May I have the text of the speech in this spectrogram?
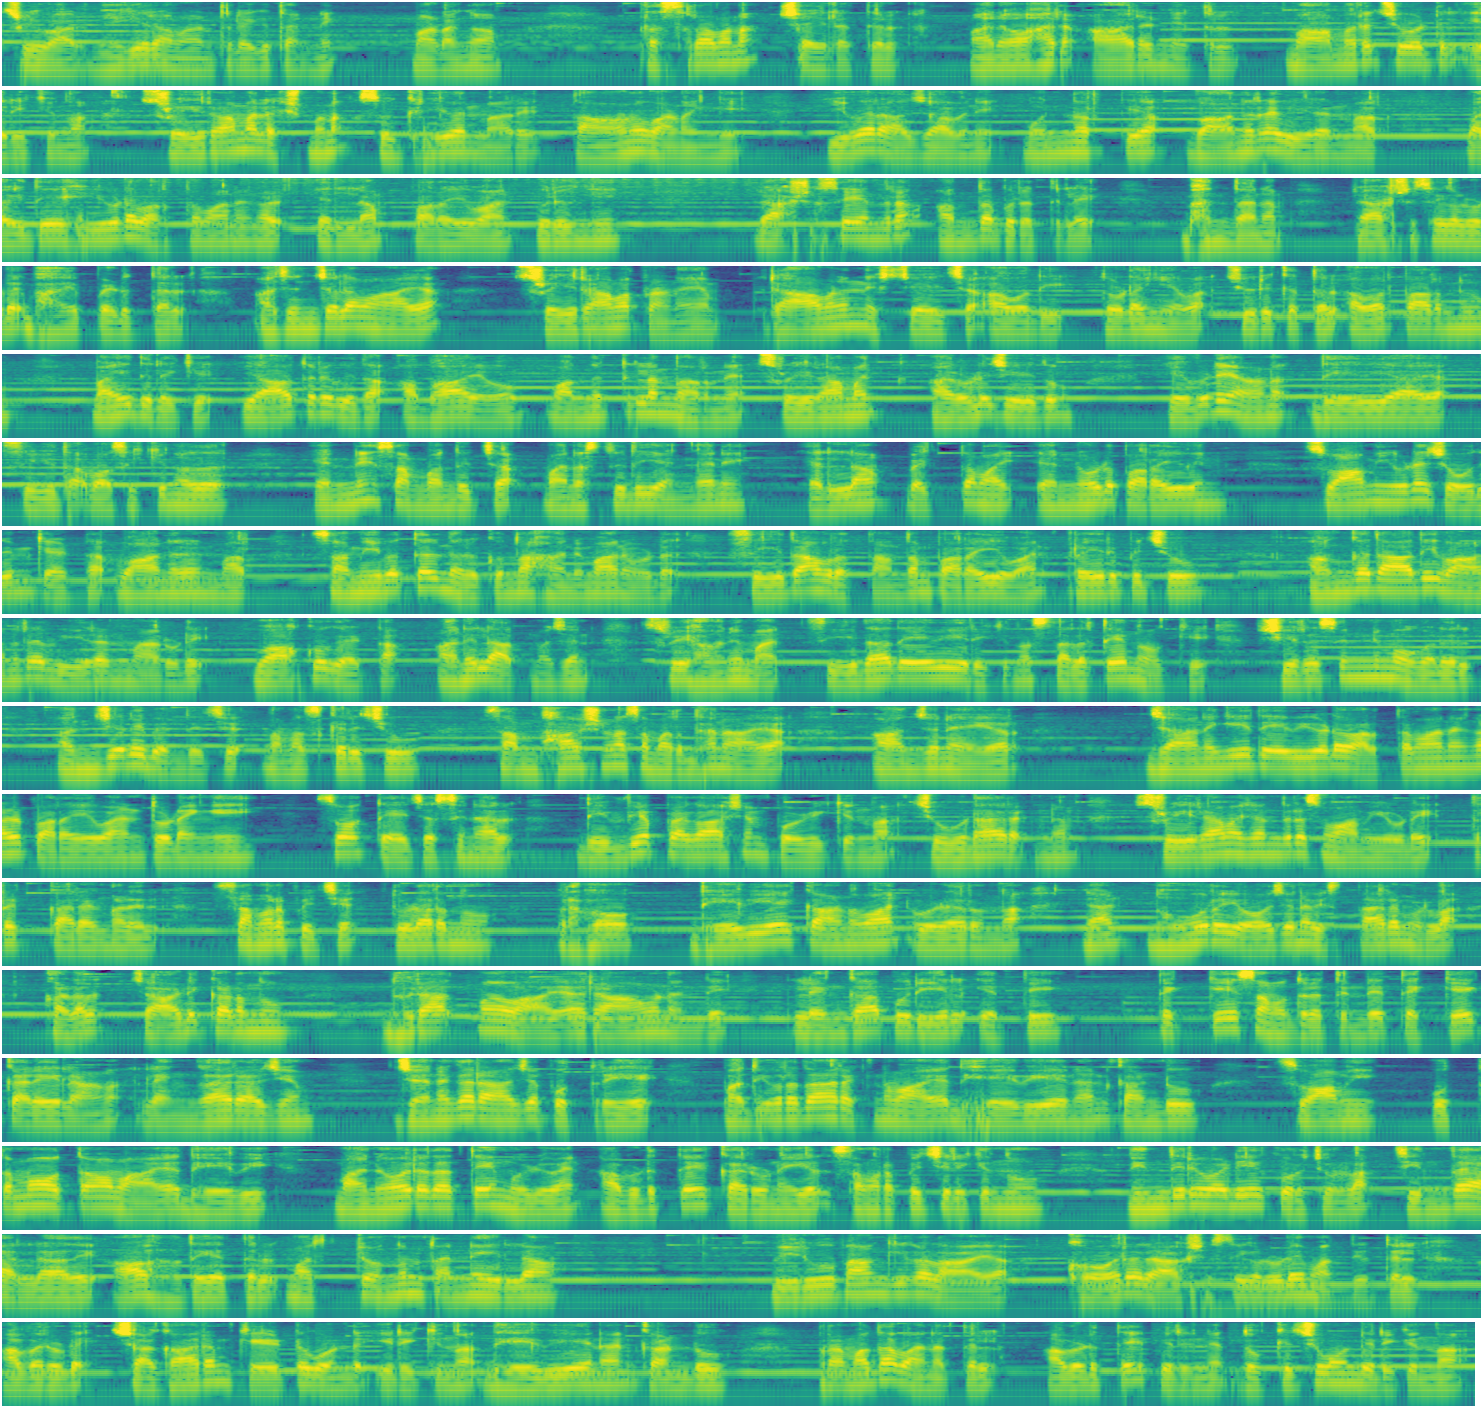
ശ്രീ വാൽമീകി രാമായണത്തിലേക്ക് തന്നെ മടങ്ങാം. പ്രസ്രവണ ശൈലത്തിൽ മനോഹര ആരണ്യത്തിൽ മാമരച്ചുവട്ടിൽ ഇരിക്കുന്ന ശ്രീരാമലക്ഷ്മണ സുഗ്രീവന്മാരെ താണു വണങ്ങി യുവരാജാവിനെ മുൻനിർത്തിയ വാനരവീരന്മാർ വൈദേഹിയുടെ വർത്തമാനങ്ങൾ എല്ലാം പറയുവാൻ ഒരുങ്ങി. രാക്ഷസേന്ദ്ര അന്തപുരത്തിലെ ബന്ധനം രാക്ഷസികളുടെ ഭയപ്പെടുത്തൽ അചഞ്ചലമായ ശ്രീരാമ പ്രണയം രാവണൻ നിശ്ചയിച്ച അവധി തുടങ്ങിയവ ചുരുക്കത്തിൽ അവർ പറഞ്ഞു. മൈഥിലിക്ക് യാതൊരുവിധ അപായവും വന്നിട്ടില്ലെന്നറിഞ്ഞ് ശ്രീരാമൻ അരുളി ചെയ്തു എവിടെയാണ് ദേവിയായ സീത വസിക്കുന്നത്? എന്നെ സംബന്ധിച്ച മനസ്ഥിതി എങ്ങനെ? എല്ലാം വ്യക്തമായി എന്നോട് പറയുവിൻ. സ്വാമിയുടെ ചോദ്യം കേട്ട വാനരന്മാർ സമീപത്തിൽ നിൽക്കുന്ന ഹനുമാനോട് സീതാവൃത്താന്തം പറയുവാൻ പ്രേരിപ്പിച്ചു. അങ്കദാദി വാനര വീരന്മാരുടെ വാക്കുകേട്ട അനിലാത്മജൻ ശ്രീ ഹനുമാൻ സീതാദേവി ഇരിക്കുന്ന സ്ഥലത്തെ നോക്കി ശിരസിന് മുകളിൽ അഞ്ജലി ബന്ധിച്ച് നമസ്കരിച്ചു. സംഭാഷണ സമർത്ഥനായ ആഞ്ജനേയർ ജാനകി ദേവിയുടെ വർത്തമാനങ്ങൾ പറയുവാൻ തുടങ്ങി. സോ തേജസ്സിനാൽ ദിവ്യപ്രകാശം പൊഴിക്കുന്ന ചൂടാരത്നം ശ്രീരാമചന്ദ്രസ്വാമിയുടെ തൃക്കരങ്ങളിൽ സമർപ്പിച്ച് തുടർന്നു. പ്രഭോ ദേവിയെ കാണുവാൻ ഉഴറുന്ന ഞാൻ നൂറ് യോജന വിസ്താരമുള്ള കടൽ ചാടിക്കടന്നു. ദുരാത്മാവായ രാവണന്റെ ലങ്കാപുരിയിൽ എത്തി. തെക്കേ സമുദ്രത്തിന്റെ തെക്കേ കരയിലാണ് ലങ്കാരാജ്യം. ജനകരാജപുത്രിയെ പതിവ്രതാരത്നമായ ദേവിയെ ഞാൻ കണ്ടു. സ്വാമി ഉത്തമോത്തമമായ ദേവി മനോരഥത്തെ മുഴുവൻ അവിടുത്തെ കരുണയിൽ സമർപ്പിച്ചിരിക്കുന്നു. നിന്തിരുവടിയെക്കുറിച്ചുള്ള ചിന്തയല്ലാതെ ആ ഹൃദയത്തിൽ മറ്റൊന്നും തന്നെയില്ല. വിരൂപാംഗികളായ ഘോര രാക്ഷസികളുടെ മധ്യത്തിൽ അവരുടെ ശകാരം കേട്ടുകൊണ്ട് ഇരിക്കുന്ന ദേവിയെ ഞാൻ കണ്ടു. പ്രമദവനത്തിൽ അവിടുത്തെ പിരിഞ്ഞ് ദുഃഖിച്ചുകൊണ്ടിരിക്കുന്ന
